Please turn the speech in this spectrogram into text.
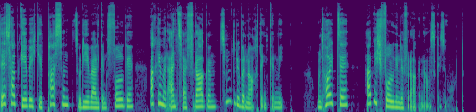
Deshalb gebe ich dir passend zur jeweiligen Folge auch immer ein, zwei Fragen zum drüber nachdenken mit. Und heute habe ich folgende Fragen ausgesucht.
